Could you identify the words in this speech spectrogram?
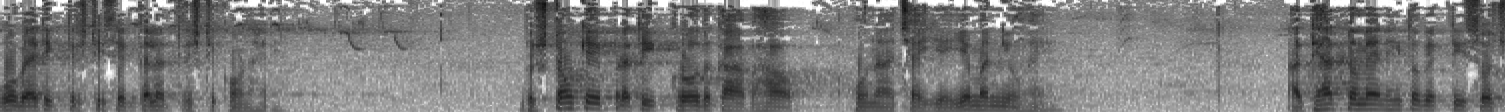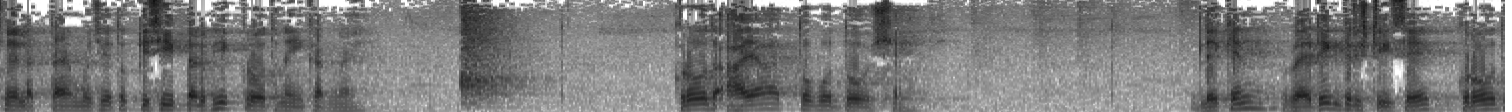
वो वैदिक दृष्टि से गलत दृष्टिकोण है। दुष्टों के प्रति क्रोध का भाव होना चाहिए, ये मन्यु है। अध्यात्म में नहीं तो व्यक्ति सोचने लगता है, मुझे तो किसी पर भी क्रोध नहीं करना है। क्रोध आया तो वो दोष है। लेकिन वैदिक दृष्टि से क्रोध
